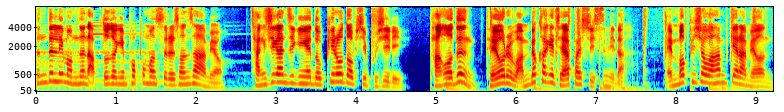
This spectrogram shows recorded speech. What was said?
흔들림 없는 압도적인 퍼포먼스를 선사하며 장시간 지깅에도 피로도 없이 부실이, 방어 등 대어를 완벽하게 제압할 수 있습니다. 엠버피셔와 함께라면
